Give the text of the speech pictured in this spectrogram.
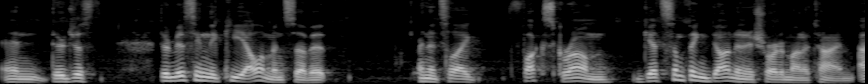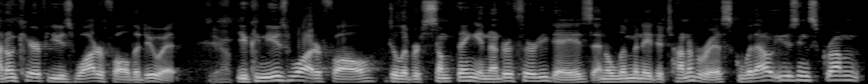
and they're just they're missing the key elements of it. And it's like, fuck Scrum, get something done in a short amount of time. I don't care if you use Waterfall to do it. Yep. You can use Waterfall, deliver something in under 30 days, and eliminate a ton of risk without using Scrum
